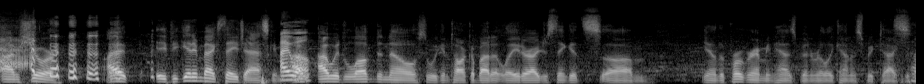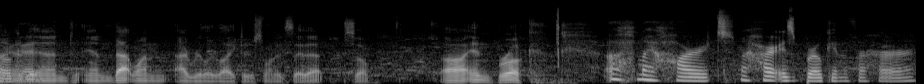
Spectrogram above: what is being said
I'm, I'm sure. I, if you get him backstage, ask him. I will. I, would love to know so we can talk about it later. I just think it's, um, you know, the programming has been really kind of spectacular So end to end, and that one I really liked. I just wanted to say that. So, uh, and Brooke, Oh, my heart. My heart is broken for her.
